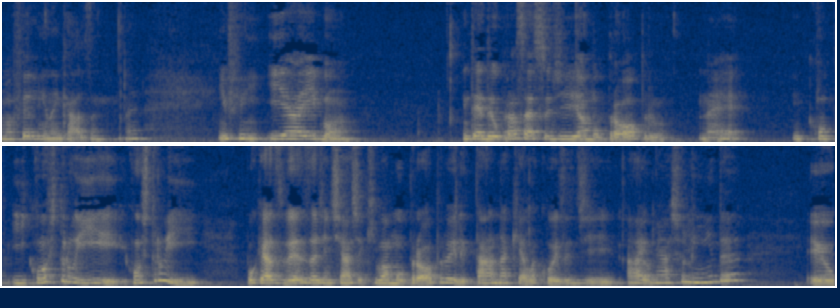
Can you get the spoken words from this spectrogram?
Uma felina em casa, né? Enfim, e aí, bom, entender o processo de amor próprio, né? E construir, construir. Porque às vezes a gente acha que o amor próprio, ele tá naquela coisa de, ah, eu me acho linda, eu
